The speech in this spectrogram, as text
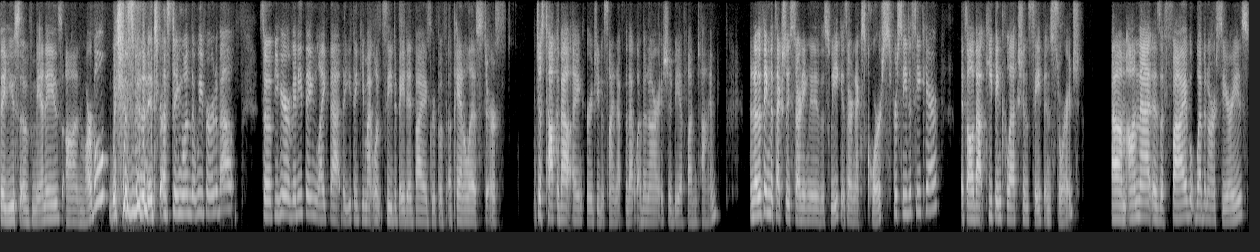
the use of mayonnaise on marble, which has been an interesting one that we've heard about. So if you hear of anything like that, that you think you might want to see debated by a group of a panelist or just talk about, I encourage you to sign up for that webinar. It should be a fun time. Another thing that's actually starting later this week is our next course for C2C care. It's all about keeping collections safe in storage. Um, on that is a five webinar series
